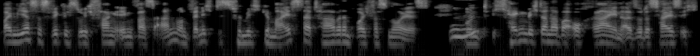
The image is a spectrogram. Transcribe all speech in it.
bei mir ist es wirklich so, ich fange irgendwas an und wenn ich das für mich gemeistert habe, dann brauche ich was Neues. Mhm. Und ich hänge mich dann aber auch rein. Also das heißt, ich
